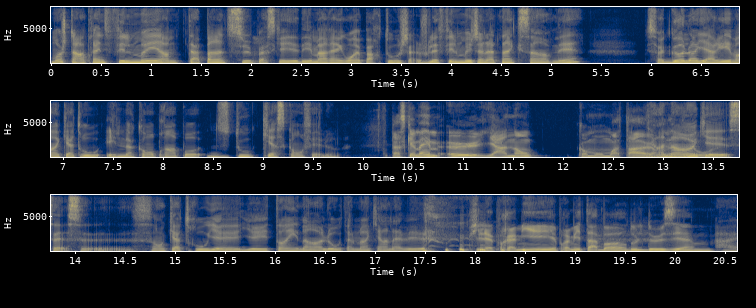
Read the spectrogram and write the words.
Moi, j'étais en train de filmer en me tapant dessus parce qu'il y a des maringouins partout. Je voulais filmer Jonathan qui s'en venait. Ce gars-là, il arrive en quatre roues et il ne comprend pas du tout qu'est-ce qu'on fait là. Parce que même eux, il y en ont comme au moteur. Il y en a un qui, est, son quatre roues, il a éteint dans l'eau tellement qu'il y en avait. Puis le premier, le premier t'aborde ou le deuxième? Ah,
